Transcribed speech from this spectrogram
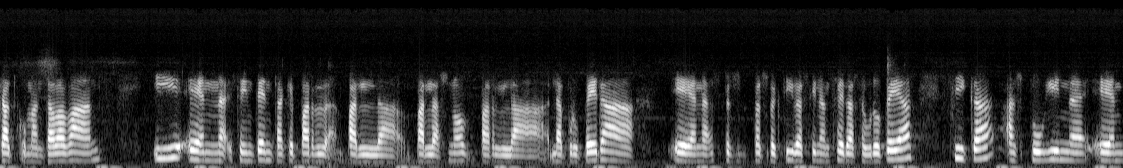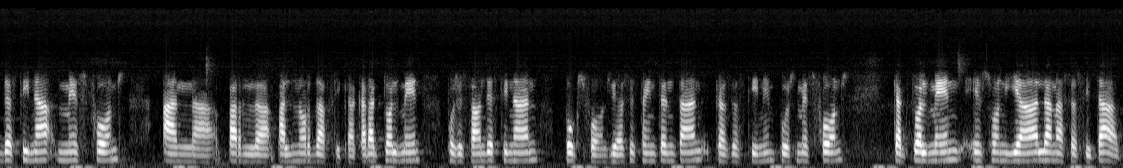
que et comentava abans, i s'intenta que per, per, la, per, les no, per la, la propera en perspectives financeres europees sí que es puguin en, destinar més fons en, per la, pel nord d'Àfrica, que ara actualment pues, estaven destinant pocs fons i ara s'està intentant que es destinin pues, més fons que actualment és on hi ha la necessitat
